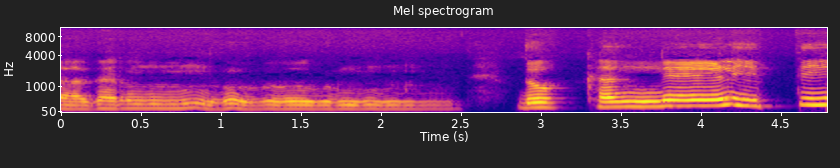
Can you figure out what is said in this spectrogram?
തകർന്നു പോകും. ദുഃഖങ്ങളിത്തിരി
